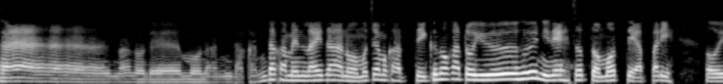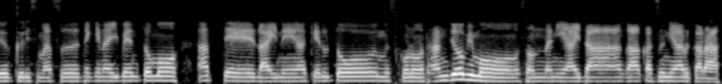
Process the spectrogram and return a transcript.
えー、なので、もうなんだかんだ仮面ライダーのおもちゃも買っていくのかというふうにね、ちょっと思って、やっぱり、こういうクリスマス的なイベントもあって、来年明けると、息子の誕生日もそんなに間が空かずにあるから、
